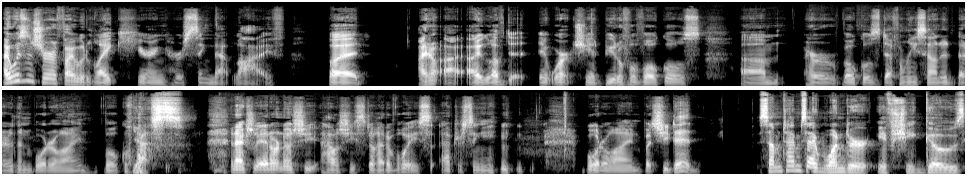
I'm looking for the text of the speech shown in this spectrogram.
I wasn't sure if I would like hearing her sing that live, but I don't. I, I loved it. It worked. She had beautiful vocals. Um, her vocals definitely sounded better than borderline vocals. Yes. And actually, I don't know she how she still had a voice after singing borderline, but she did. Sometimes I wonder if she goes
